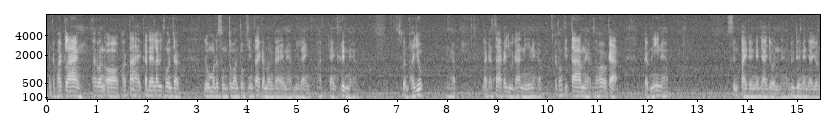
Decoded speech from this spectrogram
ตั้งแต่ภาคกลางภาคตะวันออกภาคใต้ก็ได้รับอิทธิพลจากลมมรสุมตะวันตกเฉียงใต้กำลังแรงนะครับ มีแรงพัดแรงขึ้นนะครับ ส่วนพายุนะครับลากาซ่าก็อยู่ด้านนี้นะครับ ก็ต้องติดตามนะครับสภาพอากาศแบบนี้นะครับ ซึ่งไปเดือนกันยายนนะครับหรือเดือนกันยายน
